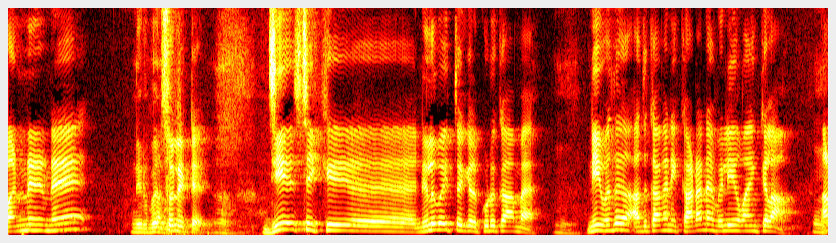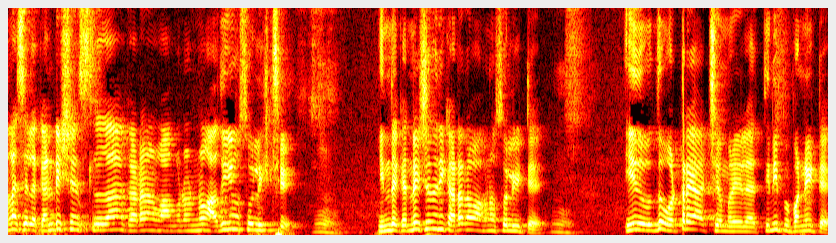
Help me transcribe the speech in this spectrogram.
பண்ணுன்னு சொல்லிட்டு ஜிஎஸ்டிக்கு நிலுவைத் தொகைகள் கொடுக்காம. நீ வந்து அதுக்காக நீ கடனை வெளியே வாங்கிக்கலாம். ஆனா சில கண்டிஷன்ஸ்ல தான் கடன் வாங்கணும்னு அதையும் சொல்லிட்டு இந்த கண்டிஷன் நீ கடனை வாங்கணும் சொல்லிட்டு இது வந்து ஒற்றை ஆட்சி முறையில திணிப்பு பண்ணிட்டு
